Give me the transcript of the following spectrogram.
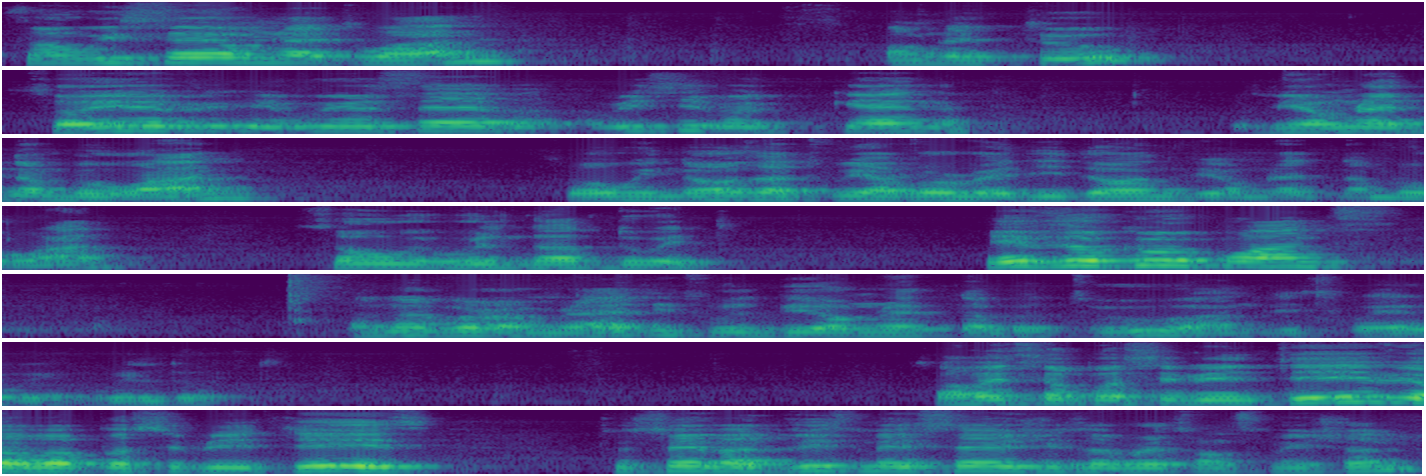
So we say omelette one, omelette two. So here if we say receive again the omelette number one. So we know that we have already done the omelette number one. So we will not do it. If the cook wants another omelette, it will be omelette number two, and this way we will do it. So it's a possibility. The other possibility is to say that this message is a retransmission.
